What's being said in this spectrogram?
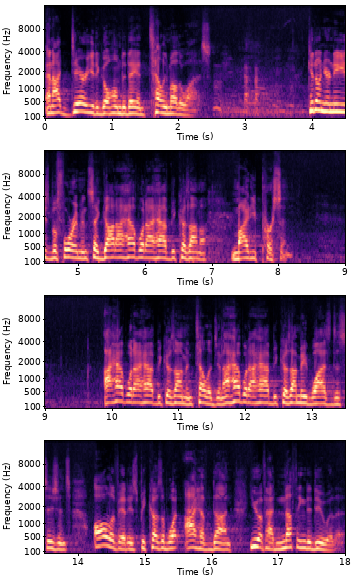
And I dare you to go home today and tell him otherwise. Get on your knees before him and say, God, I have what I have because I'm a mighty person. I have what I have because I'm intelligent. I have what I have because I made wise decisions. All of it is because of what I have done. You have had nothing to do with it.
